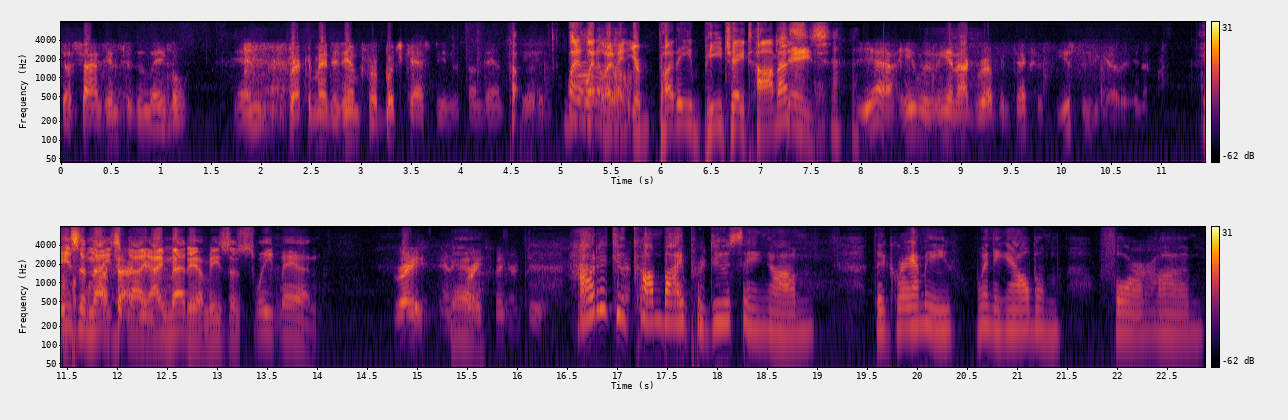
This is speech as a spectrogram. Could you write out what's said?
to sign him to the label, and recommended him for Butch Cassidy and the Sundance Kid. Wait, wait, wait, wait, Your buddy B.J. Thomas? Jeez. Yeah, he was. He and I grew up in Texas, Houston together. You know. He's a nice thought guy. I met him. He's a sweet man. Great and Yeah. a great singer too. How did you come by producing um, the Grammy-winning album for um,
